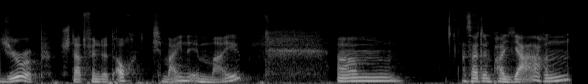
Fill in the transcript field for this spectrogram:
Europe stattfindet. Auch, ich meine, im Mai. Ähm, seit ein paar Jahren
